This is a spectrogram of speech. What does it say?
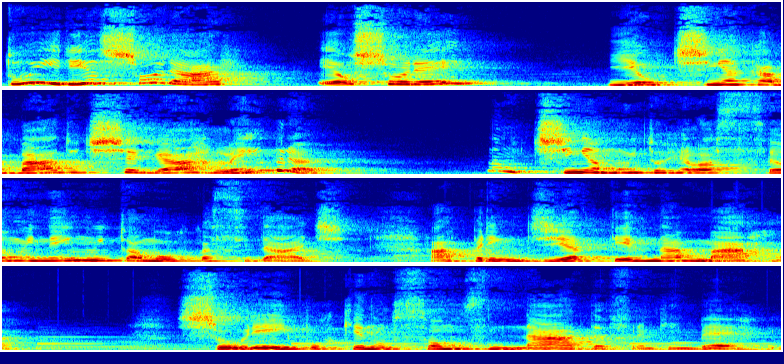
Tu irias chorar. Eu chorei. E eu tinha acabado de chegar, lembra? Não tinha muito relação e nem muito amor com a cidade. Aprendi a ter na marra. Chorei porque não somos nada, Frankenberg.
